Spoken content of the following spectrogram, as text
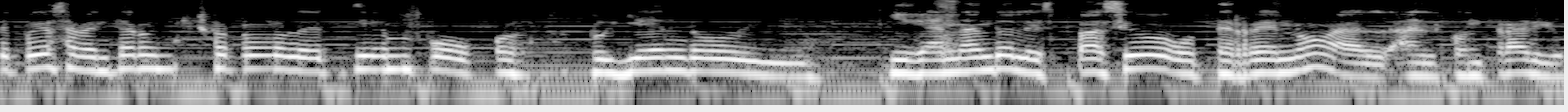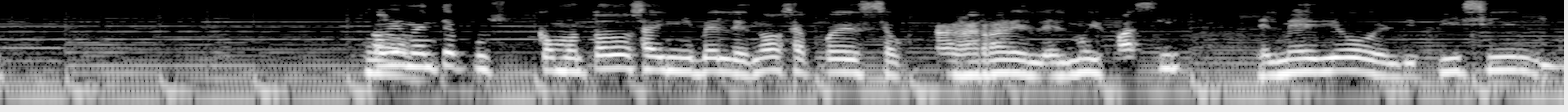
te podías aventar un chorro de tiempo construyendo y, ganando el espacio o terreno al contrario. Obviamente, pues como todos hay niveles, ¿no? O sea, puedes agarrar el, muy fácil, el medio, el difícil.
